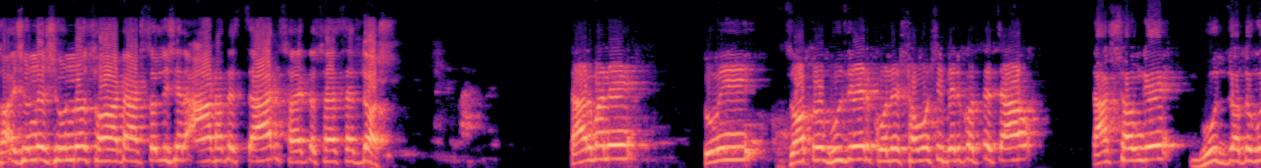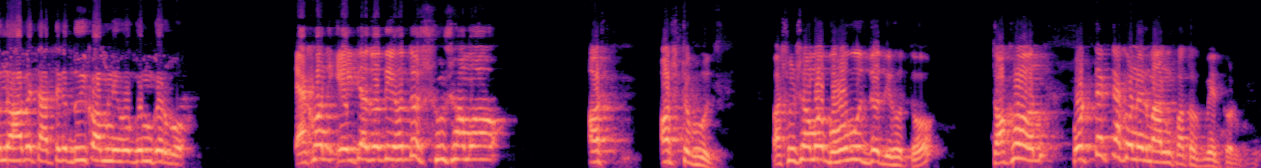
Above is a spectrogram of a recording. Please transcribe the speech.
ছয় শূন্য শূন্য ছটা আটচল্লিশের আট হাতে চার, ছয় একটা ছয় চার দশ। তার মানে তুমি যত ভুজের কোণের সমষ্টি বের করতে চাও, তার সঙ্গে ভুজ যতগুলো হবে তার থেকে দুই কম নিব, গুণ করব। এখন এইটা যদি হতো সুষম অষ্ট- অষ্টভুজ বা সুষম বহুভুজ যদি হতো, তখন প্রত্যেকটা কোণের মান কত বের করব?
